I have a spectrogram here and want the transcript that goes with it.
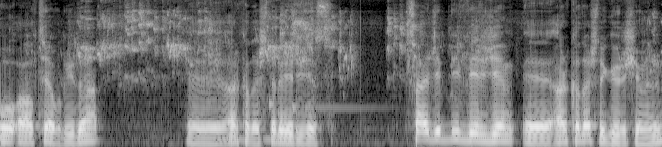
O altı yavruyu da e, arkadaşlara vereceğiz. Sadece bir vereceğim e, arkadaşla görüşemedim.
